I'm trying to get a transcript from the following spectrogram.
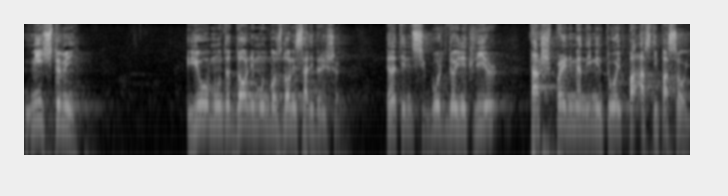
Miqtë e mi, ju mund të doni, mund të mos doni Sali Berishën, edhe të jeni të sigurt që do jeni të lirë ta shprehni mendimin tuaj pa asnjë pasojë.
